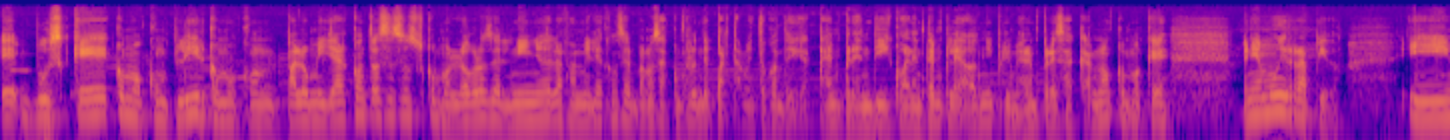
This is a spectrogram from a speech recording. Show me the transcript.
eh, busqué como cumplir, como con palomillar con todos esos como logros del niño de la familia conservamos. O sea, compré un departamento cuando llegué acá, emprendí 40 empleados, mi primera empresa acá, no como que venía muy rápido. Y,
